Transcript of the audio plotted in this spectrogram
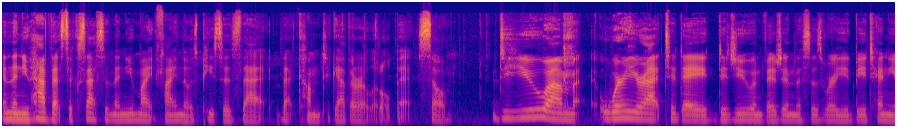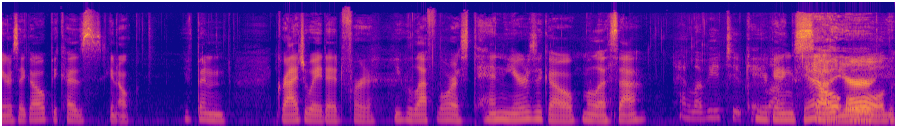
and then you have that success, and then you might find those pieces that that come together a little bit. So. Do you, um, where you're at today, did you envision this is where you'd be 10 years ago? Because, you know, you've been graduated for, you left Loras 10 years ago, Melissa. I love you too, Kayla. You're getting Yeah, so you're, old.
